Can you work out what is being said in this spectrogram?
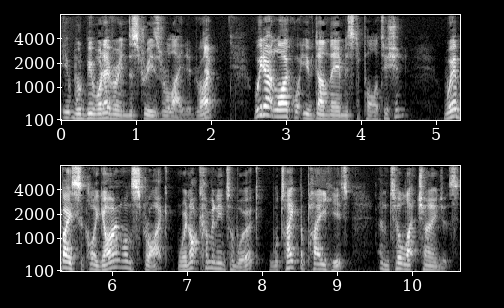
It would be whatever industry is related, right? We don't like what you've done there, Mr. Politician. We're basically going on strike. We're not coming into work. We'll take the pay hit until that changes.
